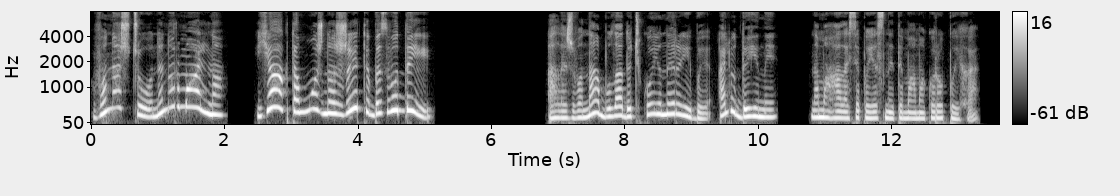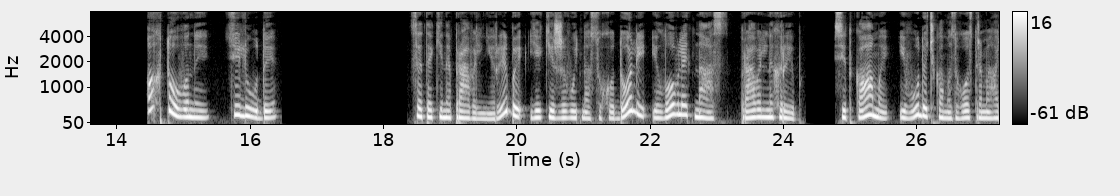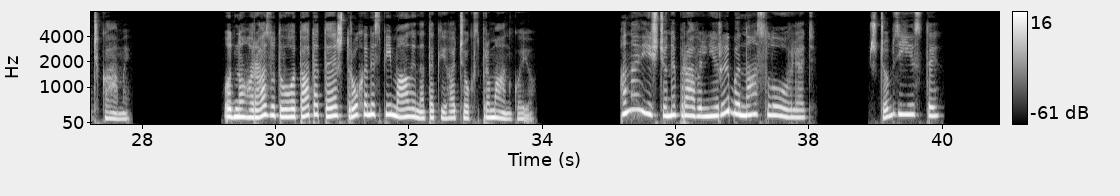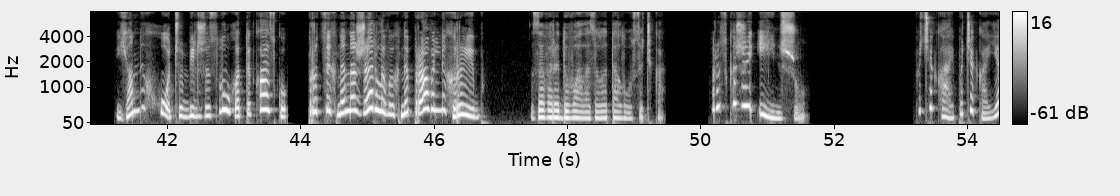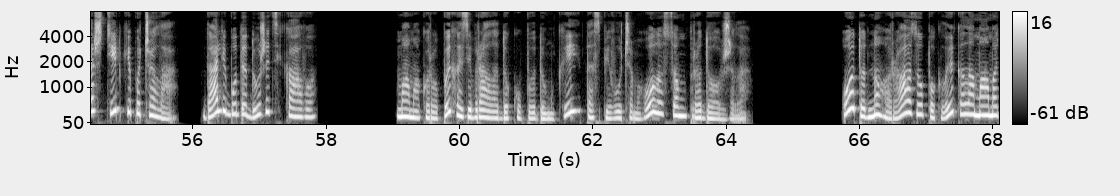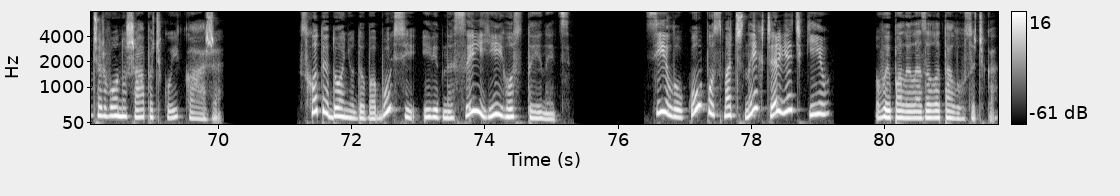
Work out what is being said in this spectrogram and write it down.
Вона що, ненормальна? Як там можна жити без води? Але ж вона була дочкою не риби, а людини, намагалася пояснити мама коропиха. А хто вони, ці люди? Це такі неправильні риби, які живуть на суходолі і ловлять нас, правильних риб, сітками і вудочками з гострими гачками. Одного разу твого тата теж трохи не спіймали на такий гачок з приманкою. А навіщо неправильні риби нас ловлять? Щоб з'їсти. Я не хочу більше слухати казку про цих ненажерливих неправильних риб, завередувала золота лусочка. Розкажи іншу. Почекай, почекай, я ж тільки почала. Далі буде дуже цікаво. Мама коропиха зібрала докупи думки та співучим голосом продовжила. От одного разу покликала мама червону шапочку і каже Сходи доню до бабусі і віднеси їй гостинець. Цілу купу смачних черв'ячків. випалила золота лусочка.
